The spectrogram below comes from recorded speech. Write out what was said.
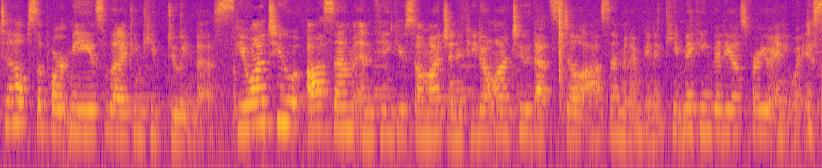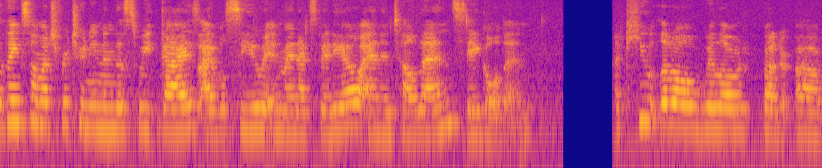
to help support me so that I can keep doing this. If you want to, awesome, and thank you so much, and if you don't want to, that's still awesome, and I'm going to keep making videos for you anyway. So thanks so much for tuning in this week, guys. I will see you in my next video, and until then, stay golden. A cute little willow butter, uh,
